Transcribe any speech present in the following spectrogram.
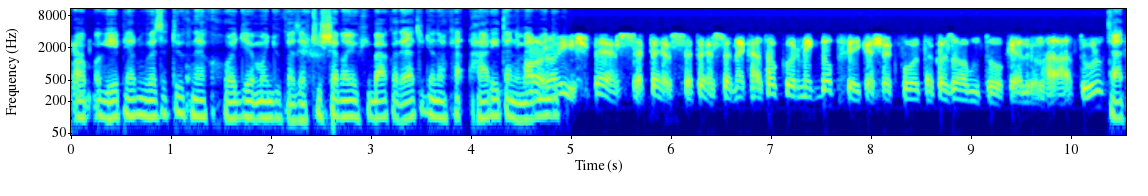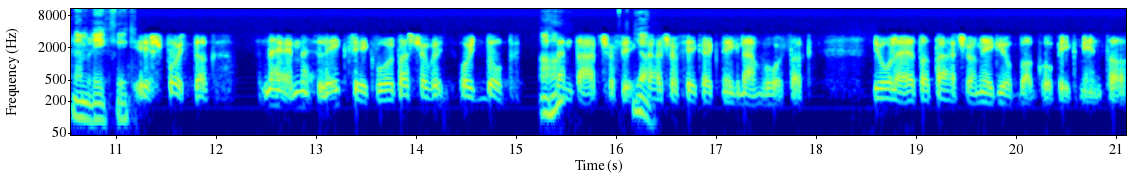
a, a gépjárművezetőknek, hogy mondjuk ezek kisebb-nagyobb hibákat el tudjanak hárítani? Mert arra mondjuk... is, persze, persze, persze, meg hát akkor még dobfékesek voltak az autók elől-hátul. Tehát nem légfék. És fogytak. Nem, légfék volt, az csak, hogy, hogy dob, Aha. nem tárcsafék. Ja. Tárcsafékek még nem voltak. Jó lehet, a tárcsa még jobban kopik, mint a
